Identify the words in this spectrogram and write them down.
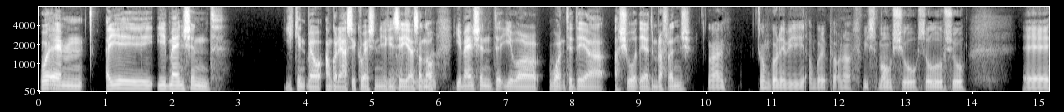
What um are you you mentioned you can well, I'm gonna ask you a question, you can say yes or no. You mentioned that you were wanting to do a, a show at the Edinburgh Fringe. Right. I'm going to be. I'm going to put on a wee small show, solo show. Uh,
